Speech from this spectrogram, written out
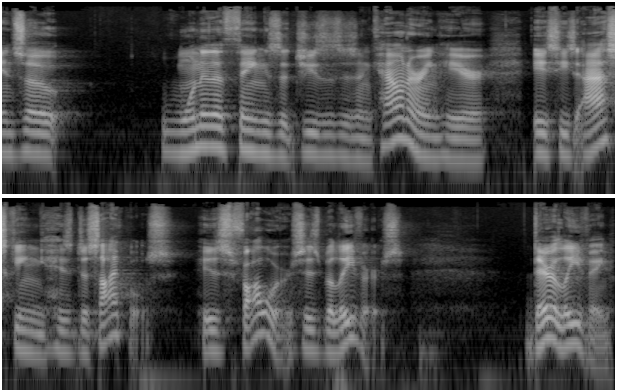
And so, one of the things that Jesus is encountering here is he's asking his disciples, his followers, his believers, they're leaving.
